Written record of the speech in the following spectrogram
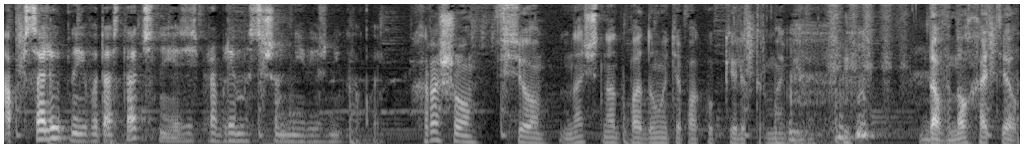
абсолютно его достаточно, я здесь проблемы совершенно не вижу никакой. Хорошо, все, значит, надо подумать о покупке электромобиля. Давно хотел.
